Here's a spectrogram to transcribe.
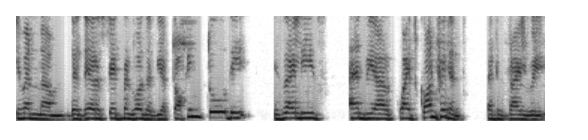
even um, the, their statement was that we are talking to the Israelis and we are quite confident that Israel will.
